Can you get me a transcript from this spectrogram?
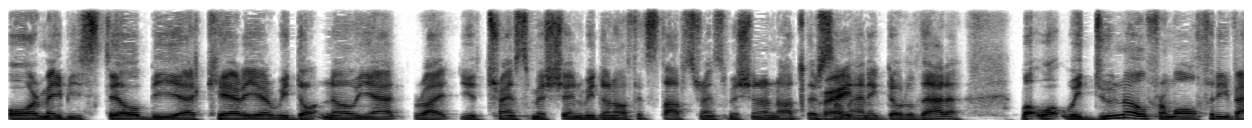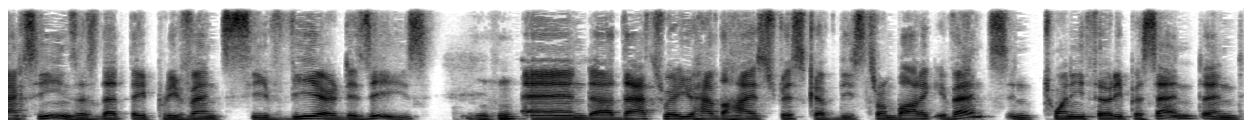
Or maybe still be a carrier. We don't know yet, right? You transmission, we don't know if it stops transmission or not. There's Right. some anecdotal data. But what we do know from all three vaccines is that they prevent severe disease. Mhm. And uh, that's where you have the highest risk of these thrombotic events in 20, 30%. And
